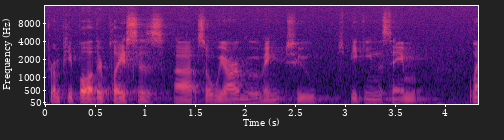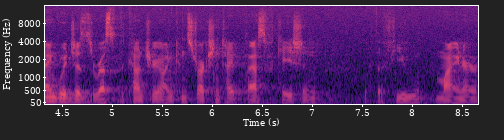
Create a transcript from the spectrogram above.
from people other places, uh, so we are moving to speaking the same language as the rest of the country on construction type classification with a few minor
